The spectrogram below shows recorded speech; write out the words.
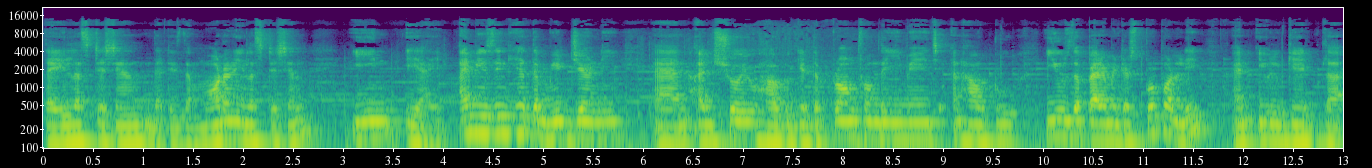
the illustration that is the modern illustration in ai i'm using here the midjourney and i'll show you how to get the prompt from the image and how to use the parameters properly and you will get the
